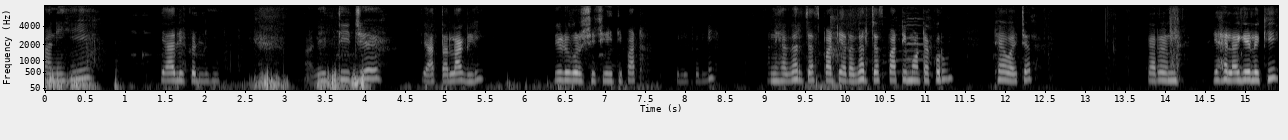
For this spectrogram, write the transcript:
आणि ही ही अलीकडली ही. आणि ती जे ती आता लागली. दीड वर्षाची आहे ती पाठ पलीकडली आणि ह्या घरच्याच पाटी आता घरच्याच पाटी मोठ्या करून ठेवायच्यात. कारण घ्यायला गेलं की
